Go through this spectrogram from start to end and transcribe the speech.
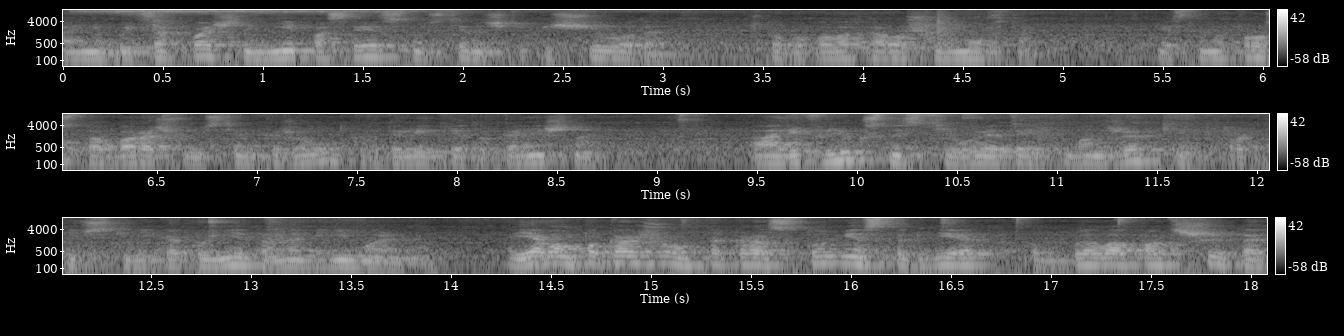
они быть захвачены непосредственно у стеночки пищевода, чтобы была хорошая муфта. Если мы просто оборачиваем стенкой желудка вдалеке, то, конечно, а рефлюксности у этой манжетки практически никакой нет, она минимальная. Я вам покажу как раз то место, где была подшита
